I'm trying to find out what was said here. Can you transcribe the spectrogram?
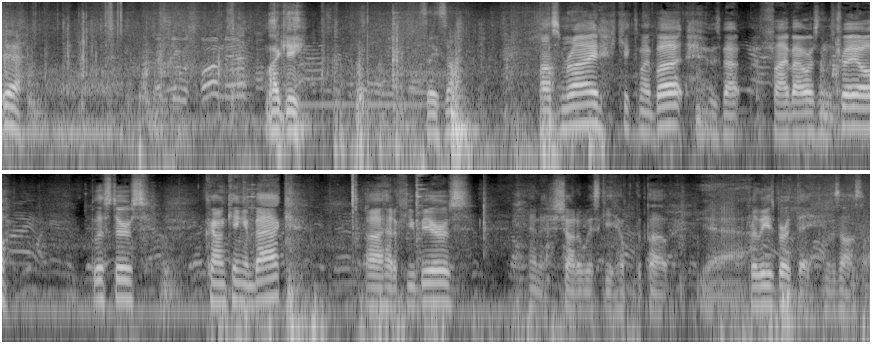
Yeah. That shit was fun, man. Mikey, say something. Awesome ride, kicked my butt. It was about five hours on the trail. Blisters, Crown King and back. Uh, had a few beers and a shot of whiskey up at the pub Yeah, for Lee's birthday. It was awesome.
